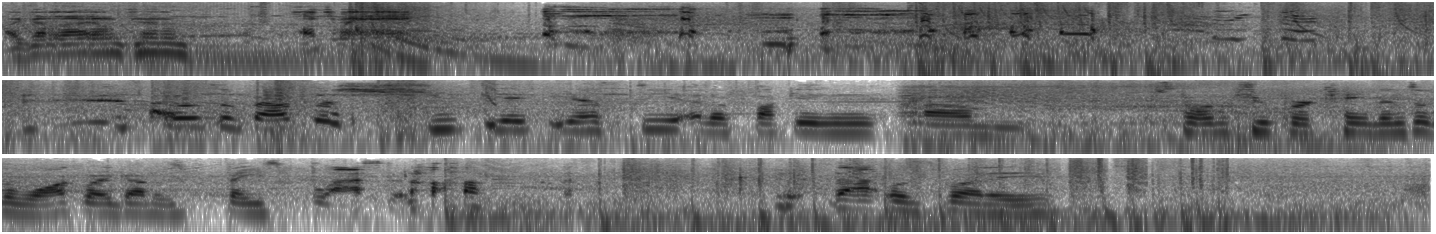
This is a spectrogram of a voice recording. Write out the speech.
I got an ion cannon. Punch me! I was about to shoot the AT-ST and a fucking um, stormtrooper came into the walkway and got his face blasted off. that was funny.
